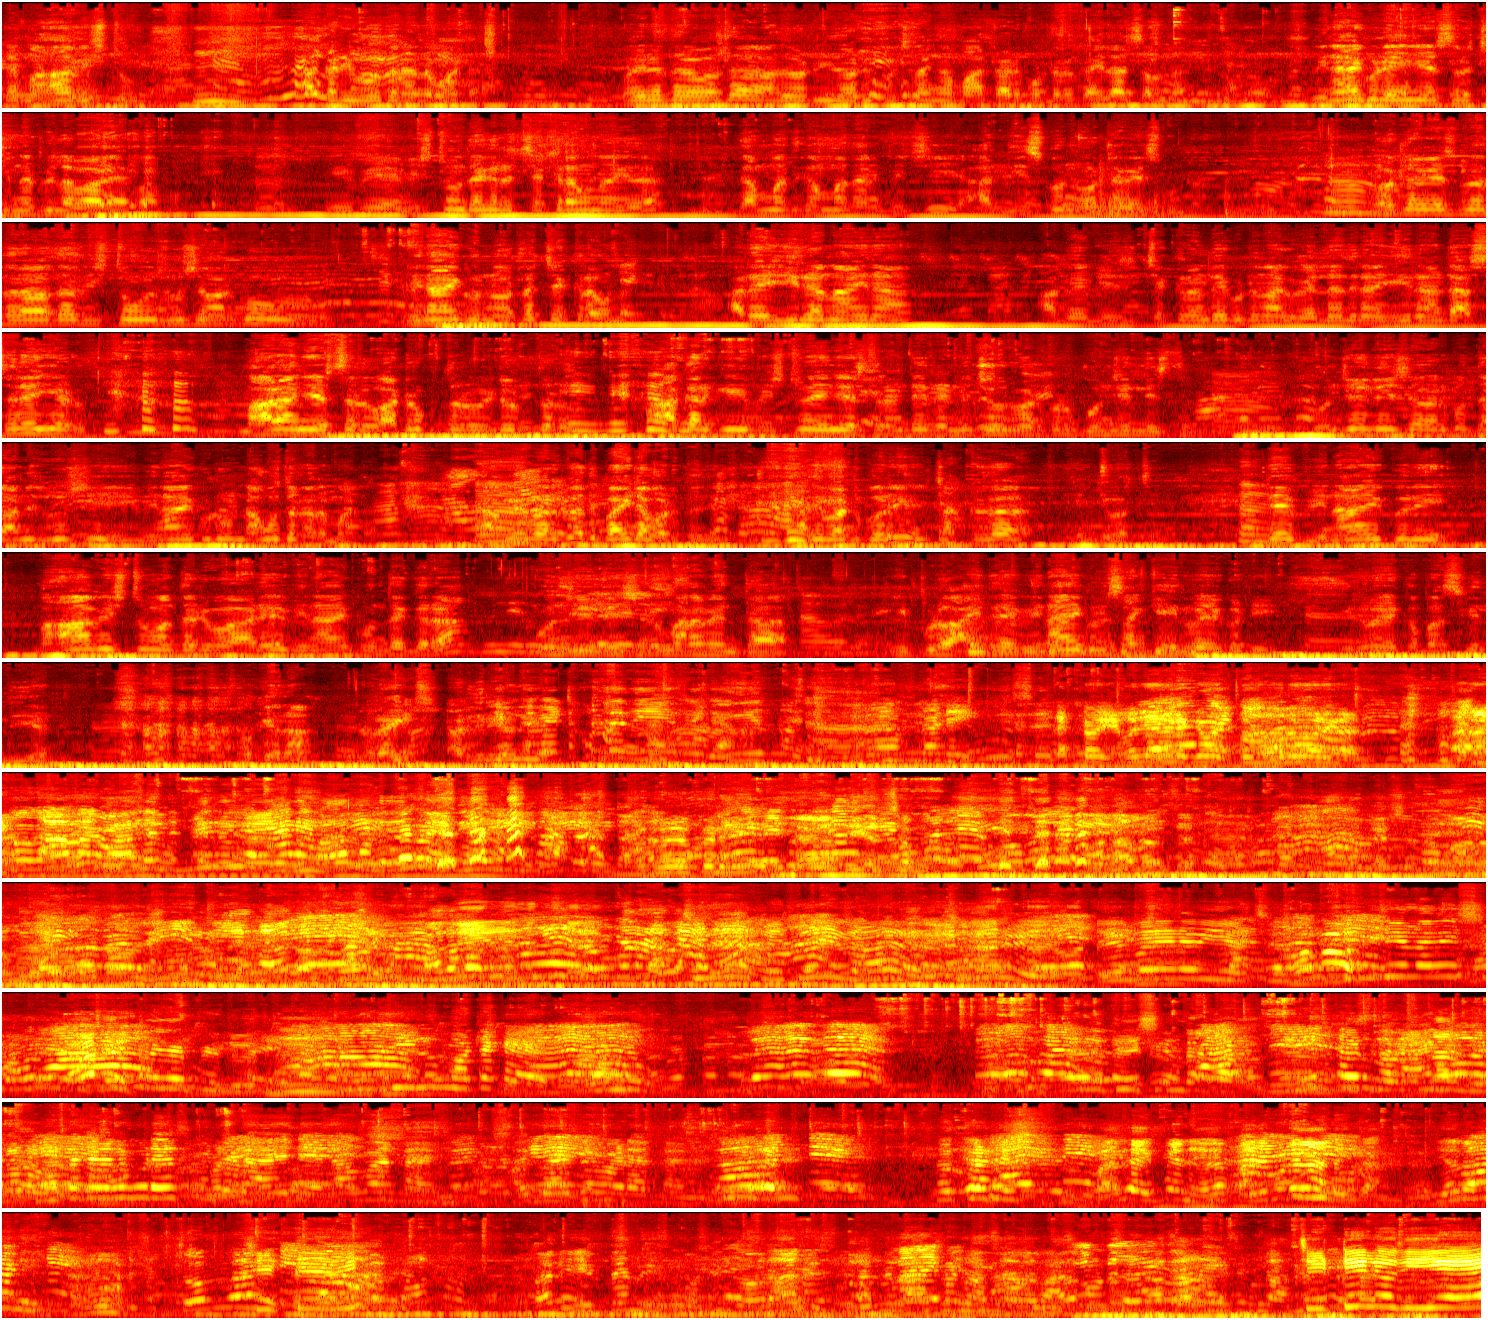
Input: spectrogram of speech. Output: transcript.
అంటే మహావిష్ణువు అక్కడికి పోతారు అనమాట పోయిన తర్వాత అదొకటి ఇదొకటి ఉచితంగా మాట్లాడుకుంటారు కైలాసంలో. వినాయకుడు ఏం చేస్తారు చిన్నపిల్లవాడే పాపం. ఈ విష్ణువు దగ్గర చక్రం ఉన్నది కదా గమ్మత్ గమ్మత్ అనిపించి అది తీసుకొని నోట్లో వేసుకుంటాడు. నోట్లో వేసుకున్న తర్వాత విష్ణువు చూసే వరకు వినాయకుడి నోట్లో చక్రం ఉన్నది. అరే ఈరా నాయన. అదే చక్రం లేకుంటే నాకు వెళ్ళదురా ఈరా అంటే అసలే అయ్యాడు మారాన్ చేస్తాడు అటురుకుతాడు ఇటురుకుతాడు. ఆఖరికి విష్ణు ఏం చేస్తాడంటే రెండు చెవులు పట్టుకుని గుంజీలు తీస్తాడు గుంజీలు తీసే వరకు దాన్ని చూసి వినాయకుడు నవ్వుతాడు అనమాట నవ్వే వరకు అది బయట పడుతుంది అది పట్టుకొని చక్కగా ఇంటికి వస్తాడు అంటే వినాయకుని మహావిష్ణువు అంతటి వాడే వినాయకుని దగ్గర గుంజీలు తీసాడు మనం ఎంత ఇప్పుడు అయితే వినాయకుని సంఖ్య ఇరవై ఒకటి ఇరవై ఒక్క బస్సుకి తీయండి ఓకేనా రైట్ అది మొట్టకాయలు కూడా వేసుకుంటాడు ఆయన నవ్వన్నాను అది బయట పడన్నాను పది అయిపోయినాయి పది కూడా కాలేదు ఇంకా. చిట్టి నువ్వు తీయే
